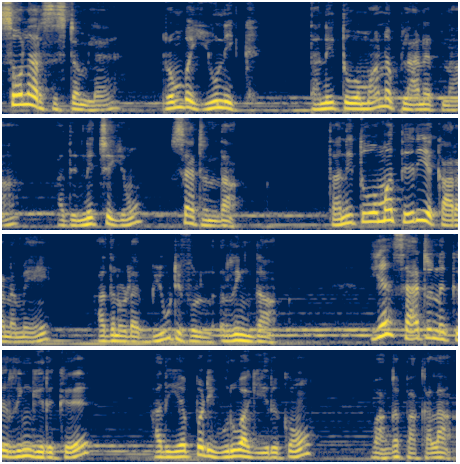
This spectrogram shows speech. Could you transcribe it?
சோலார் சிஸ்டமில் ரொம்ப யூனிக் தனித்துவமான பிளானட்னா அது நிச்சயம் சேட்டன் தான். தனித்துவமாக தெரிய காரணமே அதனோட பியூட்டிஃபுல் ரிங் தான். ஏன் சேட்டனுக்கு ரிங் இருக்குது அது எப்படி உருவாகி இருக்கும்? வாங்க பார்க்கலாம்.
